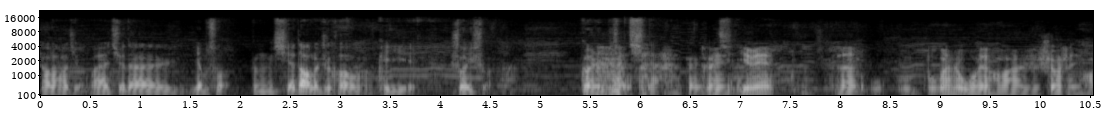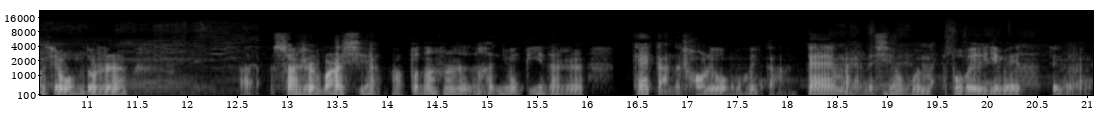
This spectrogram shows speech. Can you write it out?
找了好久，我还觉得也不错。等鞋到了之后可以说一说啊，个人比较期待。可以，因为嗯，不管是我也好，还是石小晨也好，其实我们都是呃，算是玩鞋啊，不能说是很牛逼，但是该赶的潮流我们会赶，该买的鞋我们会买，不会因为这个。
